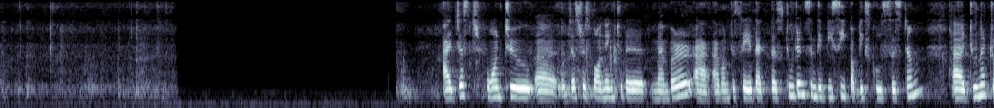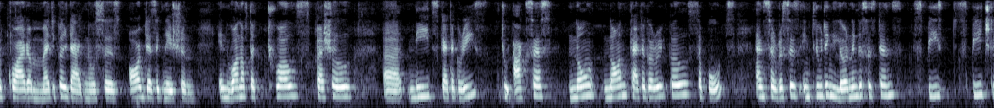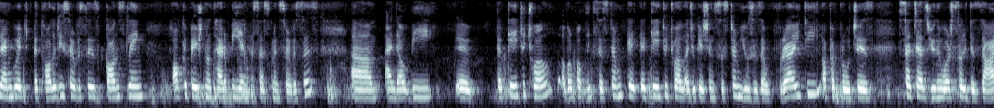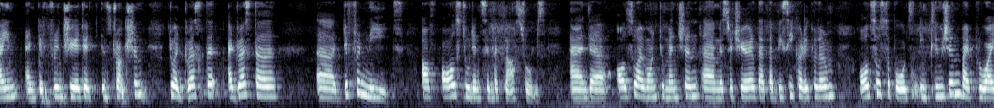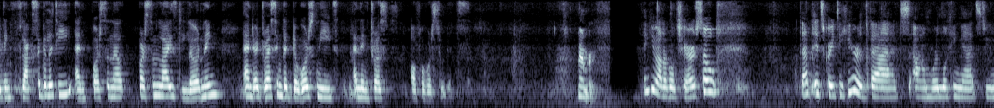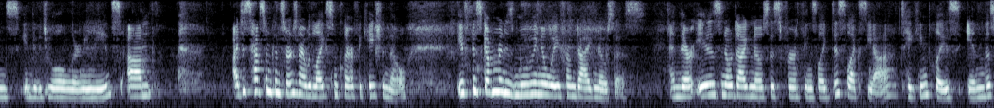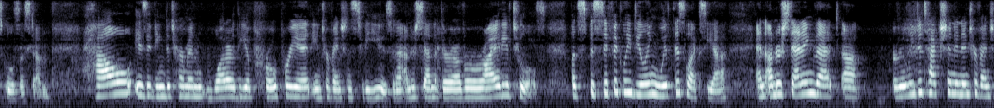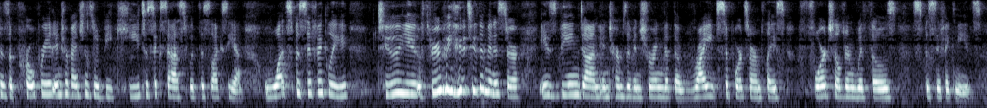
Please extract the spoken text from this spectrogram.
I just want to, uh, just responding to the member, uh, I want to say that the students in the BC public school system uh, do not require a medical diagnosis or designation in one of the 12 special uh, needs categories to access no, non categorical supports and services, including learning assistance, speech, speech language pathology services, counseling, occupational therapy, and assessment services. Um, and uh, we the K to 12, our public system, K, uh, K to 12 education system uses a variety of approaches such as universal design and differentiated instruction to address the address the uh, different needs of all students in the classrooms. And uh, also, I want to mention, uh, Mr. Chair, that the BC curriculum also supports inclusion by providing flexibility and personal, personalized learning and addressing the diverse needs and interests of our students. Member. Thank you, Honorable Chair. So that it's great to hear that um, we're looking at students' individual learning needs. Um, I just have some concerns, and I would like some clarification, though. If this government is moving away from diagnosis, and there is no diagnosis for things like dyslexia taking place in the school system, how is it being determined what are the appropriate interventions to be used? And I understand that there are a variety of tools, but specifically dealing with dyslexia and understanding that uh, early detection and interventions, appropriate interventions would be key to success with dyslexia. What specifically to you through you to the minister is being done in terms of ensuring that the right supports are in place for children with those specific needs?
